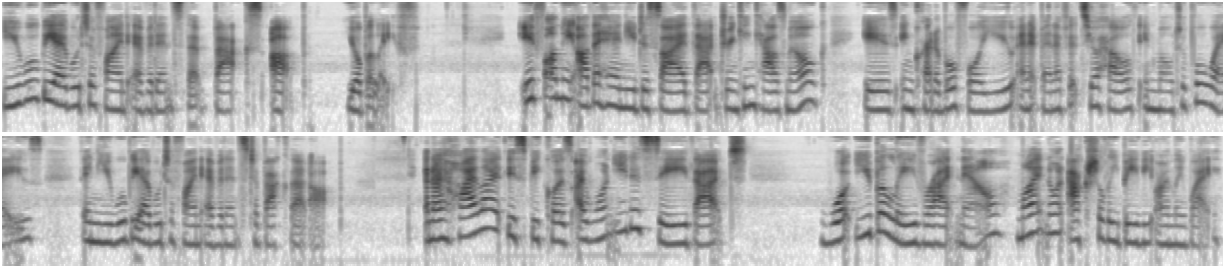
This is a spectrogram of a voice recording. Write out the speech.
you will be able to find evidence that backs up your belief. If, on the other hand, you decide that drinking cow's milk is incredible for you and it benefits your health in multiple ways, then you will be able to find evidence to back that up. And I highlight this because I want you to see that what you believe right now might not actually be the only way.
